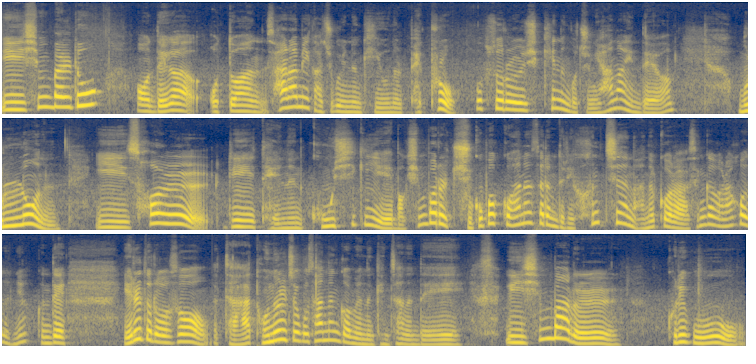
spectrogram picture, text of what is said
이 신발도 어, 내가 어떠한 사람이 가지고 있는 기운을 100% 흡수를 시키는 것 중에 하나인데요. 물론 이 설이 되는 그 시기에 막 신발을 주고받고 하는 사람들이 흔치는 않을 거라 생각을 하거든요. 근데 예를 들어서 자 돈을 주고 사는 거면은 괜찮은데 이 신발을 그리고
